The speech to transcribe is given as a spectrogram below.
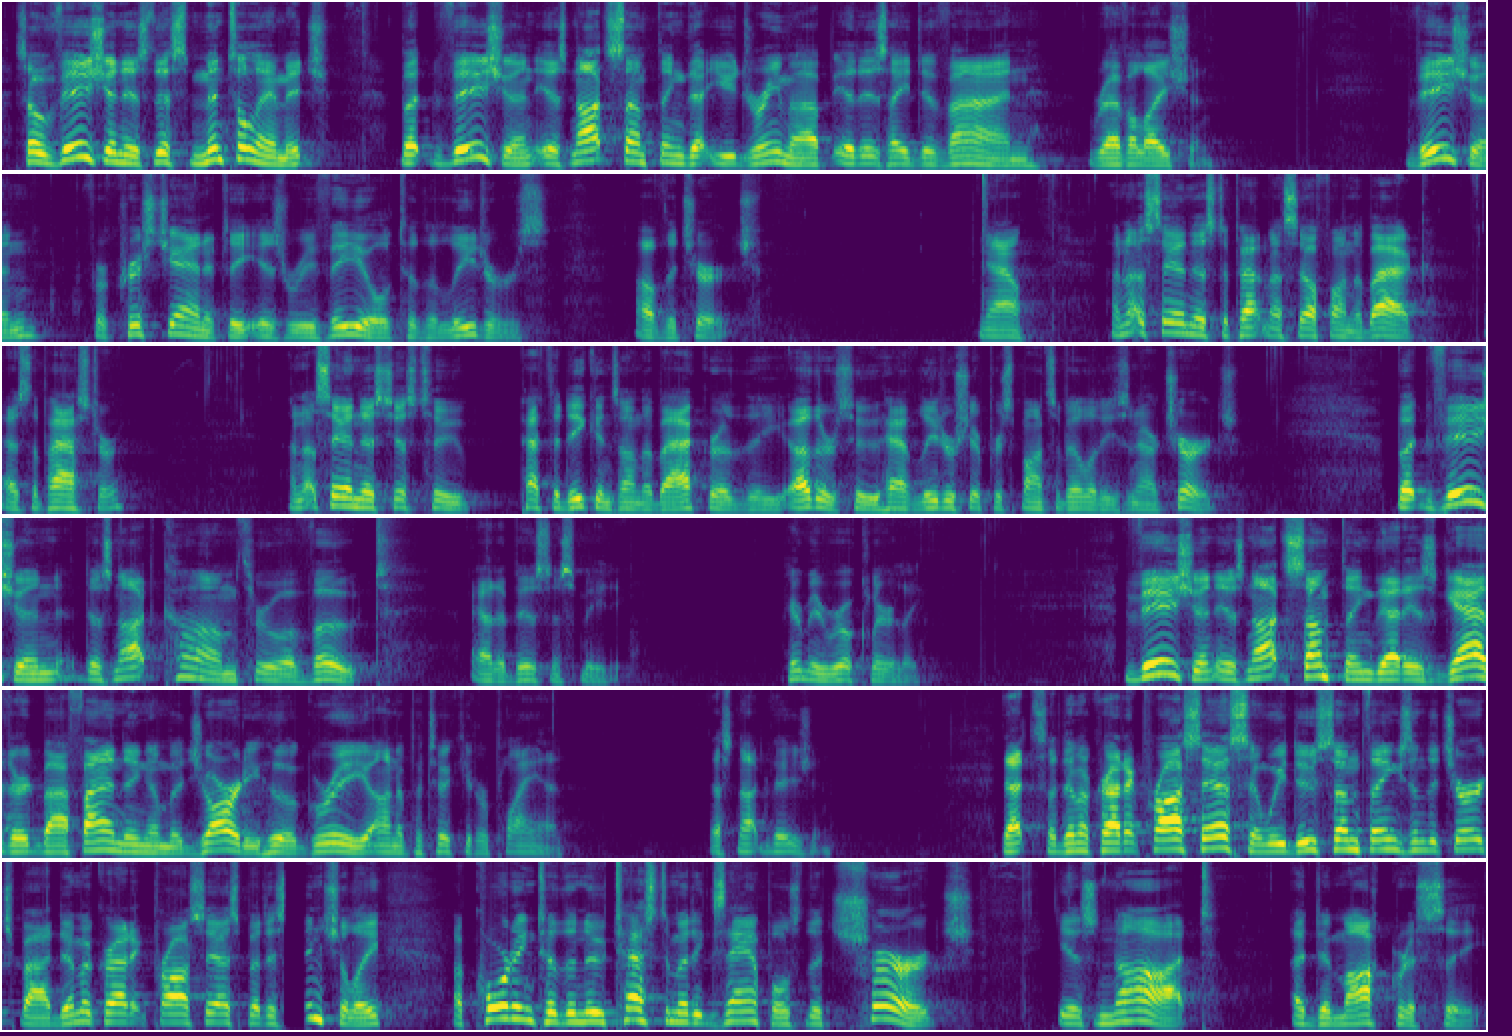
So, vision is this mental image, but vision is not something that you dream up, it is a divine revelation. Vision for Christianity is revealed to the leaders of the church. Now, I'm not saying this to pat myself on the back as the pastor. I'm not saying this just to pat the deacons on the back or the others who have leadership responsibilities in our church. But vision does not come through a vote at a business meeting. Hear me real clearly. Vision is not something that is gathered by finding a majority who agree on a particular plan. That's not vision. That's a democratic process, and we do some things in the church by a democratic process, but essentially, according to the New Testament examples, the church is not a democracy.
